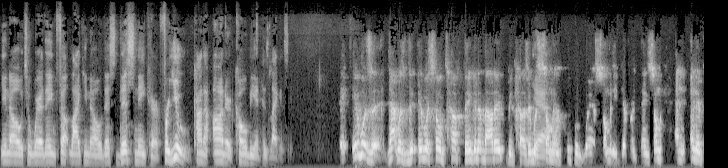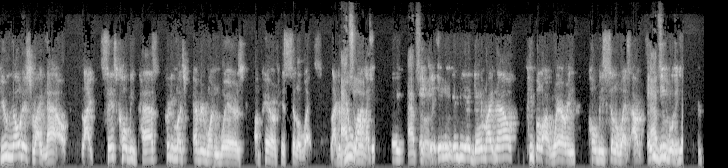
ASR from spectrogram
you know to where they felt like you know this this sneaker for you kind of honored Kobe and his legacy it, it was that was it was so tough thinking about it because it was yeah. so many people wearing so many different things. So and and if you notice right now, like since Kobe passed, pretty much everyone wears a pair of his silhouettes. Like if Absolutely. you watch a, Absolutely. any NBA game right now, people are wearing Kobe silhouettes. Our AD Absolutely. was wearing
